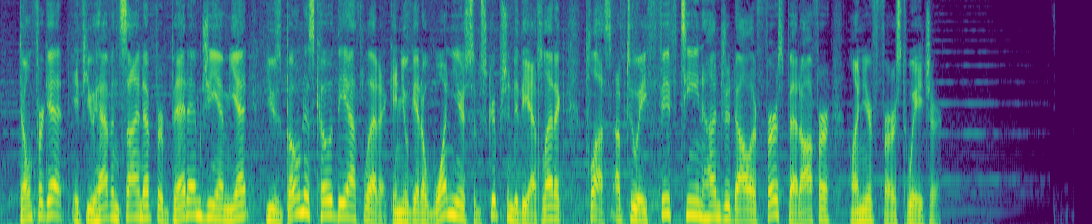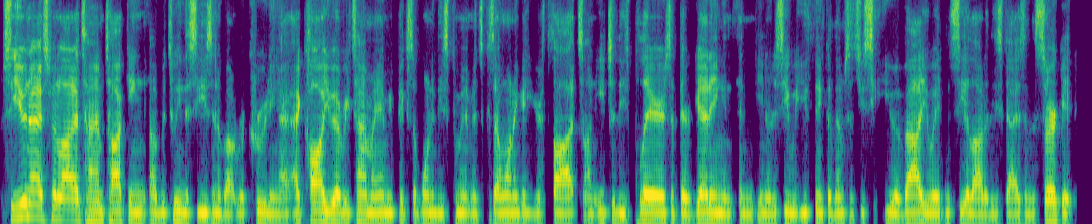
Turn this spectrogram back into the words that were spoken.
Don't forget, if you haven't signed up for BetMGM yet, use bonus code The Athletic, and you'll get a one-year subscription to The Athletic, plus up to a fifteen hundred dollar first bet offer on your first wager. So you and I have spent a lot of time talking uh, between the season about recruiting. I, I, call you every time Miami picks up one of these commitments because I want to get your thoughts on each of these players that they're getting, and, and you know to see what you think of them since you see, you evaluate and see a lot of these guys in the circuit.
